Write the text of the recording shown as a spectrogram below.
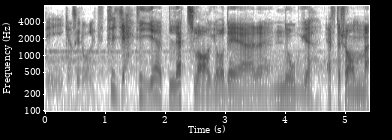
Det är ganska dåligt. 10. 10 är ett lätt slag och det är nog eftersom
